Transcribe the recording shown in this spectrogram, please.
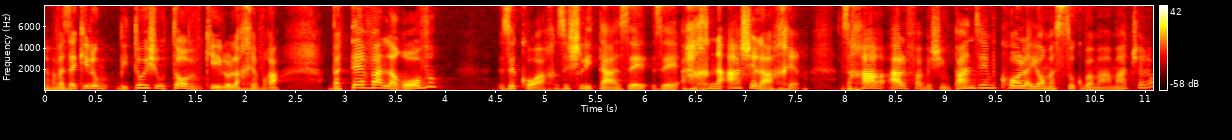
אבל זה כאילו ביטוי שהוא טוב כאילו לחברה. בטבע לרוב, זה כוח, זה שליטה, זה, זה הכנעה של האחר. זכר אלפא בשימפנזים, כל היום עסוק במעמד שלו,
